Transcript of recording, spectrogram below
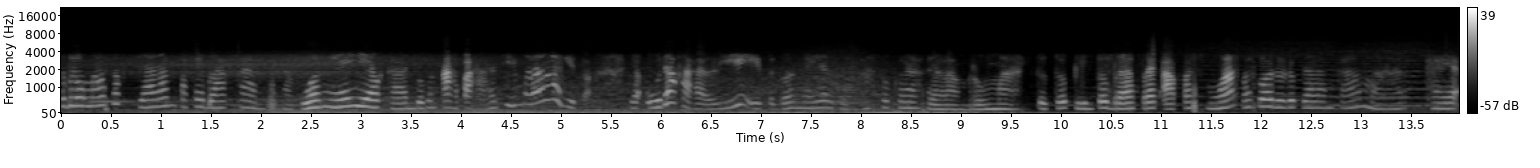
sebelum masuk jalan pakai belakang. Nah gue ngeyel kan. Gue bilang ah apaan sih mah gitu. Ya udah kali itu gue ngeyel gue masuk lah ke dalam rumah. Tutup pintu brafrek apa semua. Pas gue duduk dalam kamar kayak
